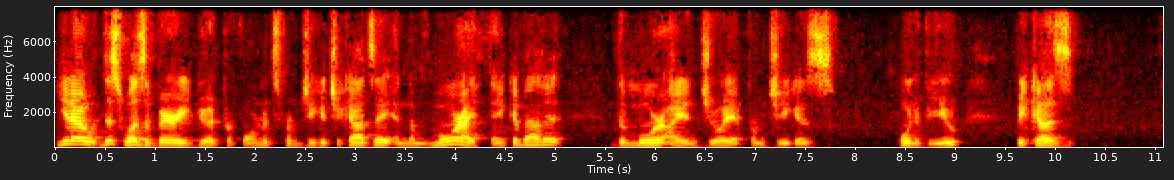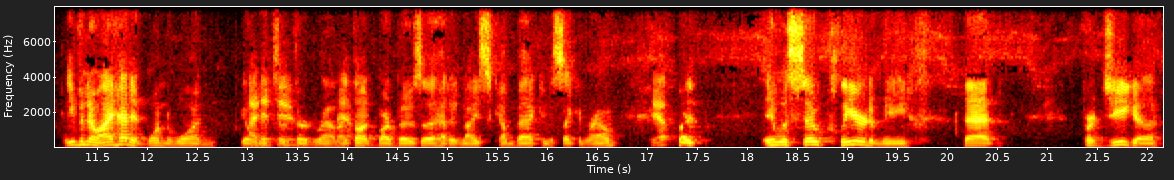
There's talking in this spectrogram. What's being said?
You know, this was a very good performance from Giga Chikadze, and the more I think about it, the more I enjoy it from Giga's point of view, because even though I had it one to one going into the third round, I thought Barboza had a nice comeback in the second round Yep. but it was so clear to me that for Giga,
